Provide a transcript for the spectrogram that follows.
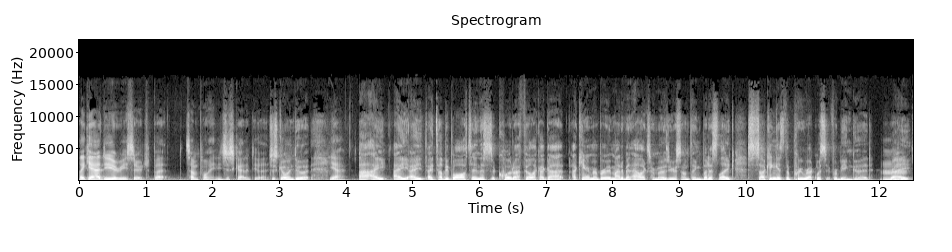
like yeah do your research but some point you just got to do it Just go and do it. yeah I, I, I, I tell people often, this is a quote I feel like I got, I can't remember, it might have been Alex Hormozi or something, but it's like sucking is the prerequisite for being good, Mm-hmm. right?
